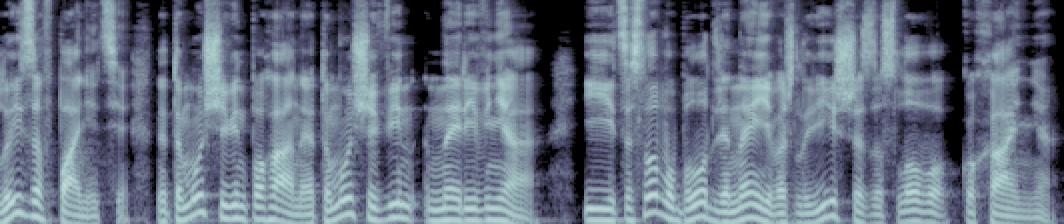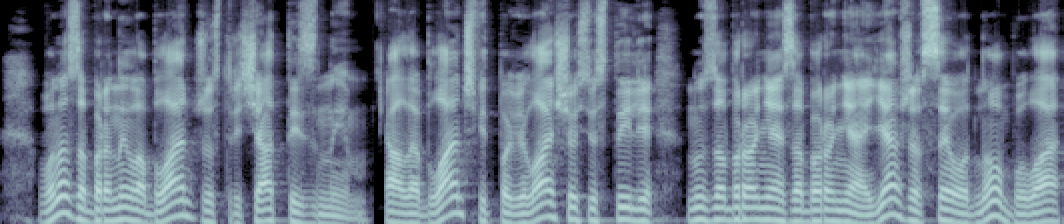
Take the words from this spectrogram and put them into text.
Луїза в паніці не тому, що він поганий, а тому, що він не рівня. І це слово було для неї важливіше за слово кохання. Вона заборонила Бланш зустрічатись з ним. Але Бланш відповіла щось у стилі: Ну, забороняй, забороняй, я вже все одно була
